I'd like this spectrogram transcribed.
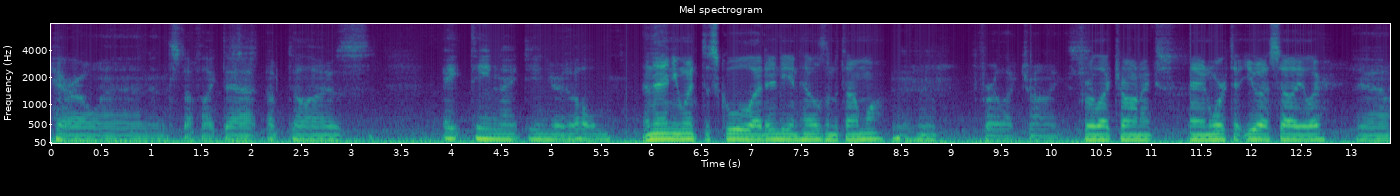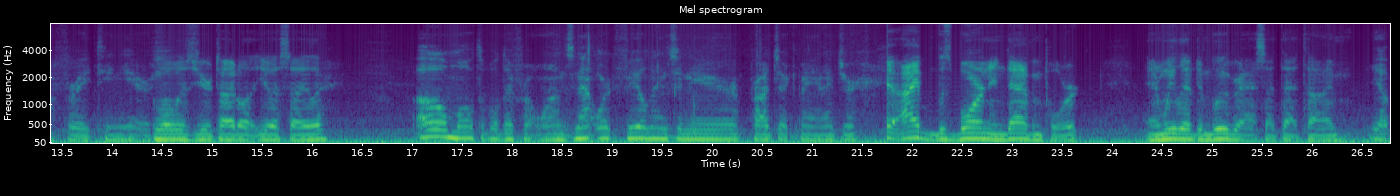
heroin and stuff like that up till I was 18, 19 years old And then you went to school at Indian Hills in Ottumwa hmm for electronics. for electronics and worked at US Cellular. yeah, for 18 years. What was your title at US Cellular? Oh, multiple different ones. Network field engineer, project manager. Yeah, I was born in Davenport and we lived in Blue Grass at that time. Yep.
